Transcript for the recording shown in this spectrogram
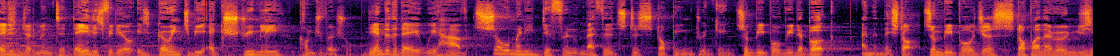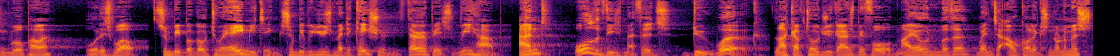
Ladies and gentlemen, today this video is going to be extremely controversial. At the end of the day, we have so many different methods to stopping drinking. Some people read a book and then they stop. Some people just stop on their own using willpower. All is well. Some people go to AA meetings. Some people use medication, therapists, rehab. And all of these methods do work. Like I've told you guys before, my own mother went to Alcoholics Anonymous,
